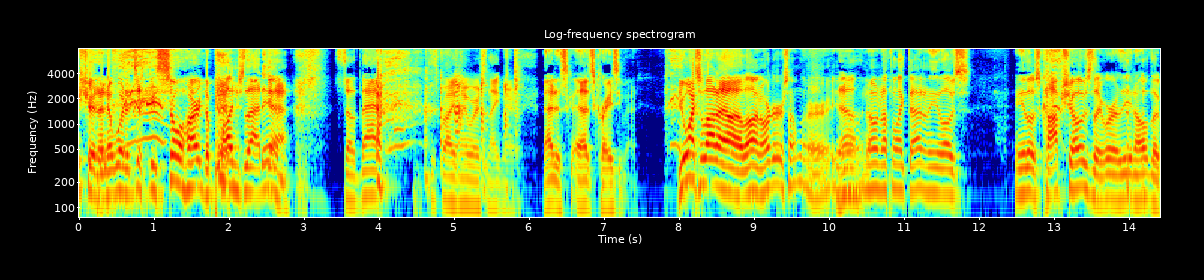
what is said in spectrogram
serration, and it would have just be so hard to plunge that in. Yeah. So that is probably my worst nightmare. That is that's crazy, man. You watch a lot of uh, Law and Order or something, or you No. know, no, nothing like that. Any of those, any of those cop shows that where you know the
